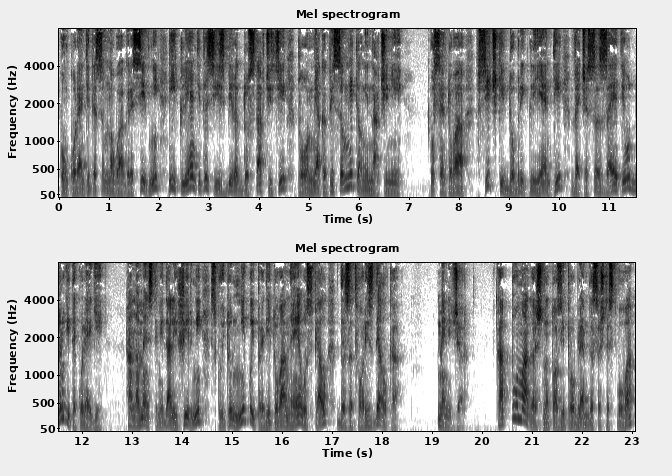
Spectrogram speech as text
конкурентите са много агресивни и клиентите си избират доставчици по някакви съмнителни начини. Освен това, всички добри клиенти вече са заети от другите колеги. А на мен сте ми дали фирми, с които никой преди това не е успял да затвори сделка. Менеджер. Как помагаш на този проблем да съществува?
